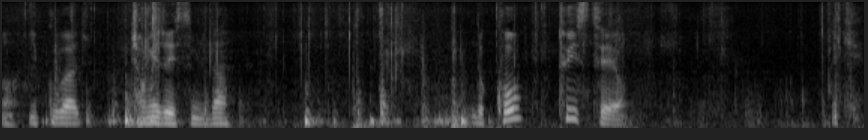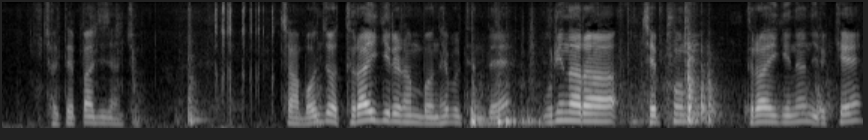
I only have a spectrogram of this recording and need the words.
어, 입구가 정해져 있습니다. 넣고 트위스트해요. 이렇게 절대 빠지지 않죠. 자, 먼저 드라이기를 한번 해볼 텐데 우리나라 제품 드라이기는 이렇게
